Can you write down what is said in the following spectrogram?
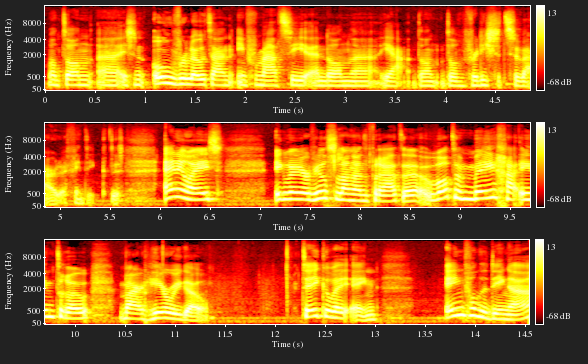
Want dan uh, is een overload aan informatie en dan, ja, dan, dan verliest het zijn waarde, vind ik. Dus, anyways, ik ben weer veel te lang aan het praten. Wat een mega intro. Maar here we go. Takeaway 1. Een van de dingen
